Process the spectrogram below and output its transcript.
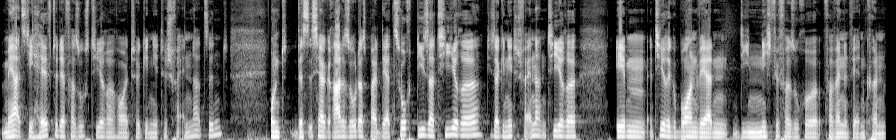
mehr als die Hälfte der Versuchstiere heute genetisch verändert sind. Und das ist ja gerade so, dass bei der Zucht dieser Tiere, dieser genetisch veränderten Tiere, eben Tiere geboren werden, die nicht für Versuche verwendet werden können.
